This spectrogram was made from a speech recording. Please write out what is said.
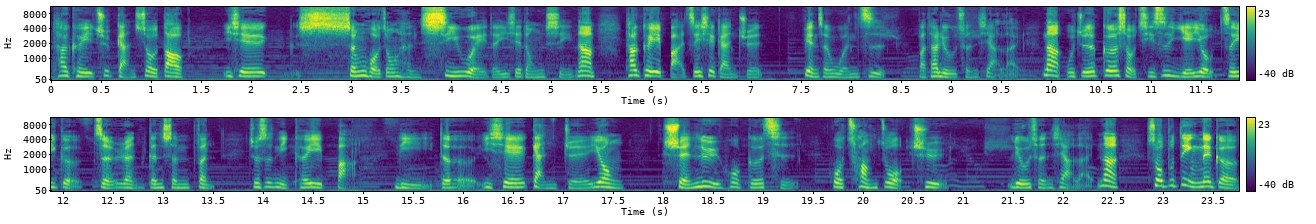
他可以去感受到一些生活中很细微的一些东西，那他可以把这些感觉变成文字，把它留存下来。那我觉得歌手其实也有这一个责任跟身份，就是你可以把。你的一些感觉，用旋律或歌词或创作去留存下来，那说不定那个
